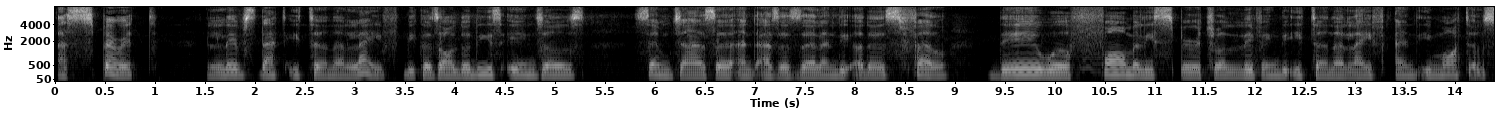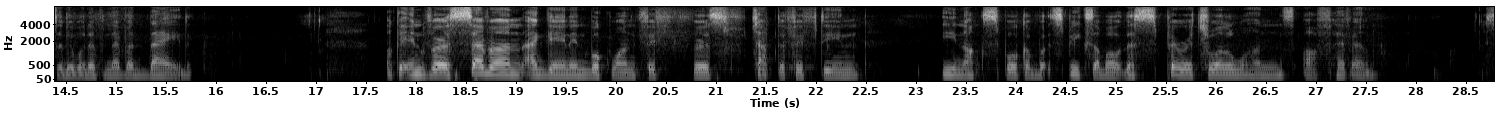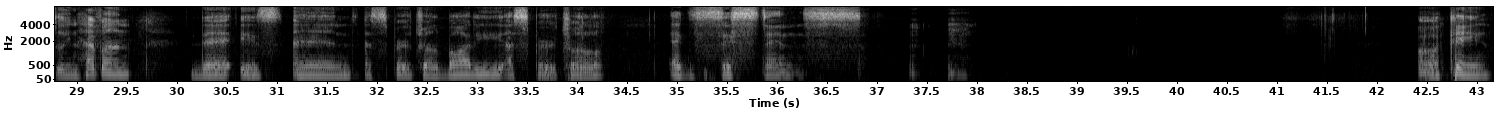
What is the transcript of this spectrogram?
a spirit lives that eternal life. Because although these angels, Semjaza and Azazel and the others fell, they were formerly spiritual, living the eternal life and immortal, so they would have never died. Okay, in verse 7, again in book 1, fifth, verse chapter 15, Enoch spoke about, speaks about the spiritual ones of heaven. So in heaven, there is an, a spiritual body, a spiritual existence. Okay.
